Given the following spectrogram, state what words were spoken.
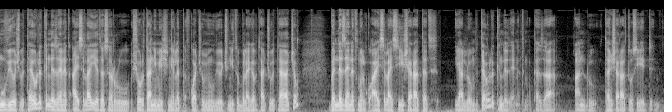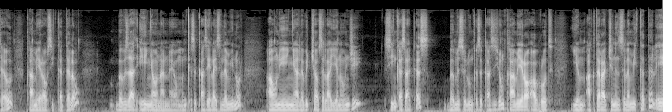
movie ዎች ብታዩ ልክ እንደዚህ አይነት ice ላይ የተሰሩ short animation የለጠፍኳቸው movie ዎችን ዩቱብ ላይ ገብታችሁ ብታያቸው በእንደዚህ አይነት መልኩ ice ላይ ሲንሸራተት ያለውን ብታዩ ልክ እንደዚህ አይነት ነው። ከዛ አንዱ ተንሸራቶ ሲሄድ ብታዩ ካሜራው ሲከተለው በብዛት ይሄኛውን አናየውም እንቅስቃሴ ላይ ስለሚኖር አሁን ይሄኛ ለብቻው ስላየ ነው እንጂ ሲንቀሳቀስ በምስሉ እንቅስቃሴ ሲሆን ካሜራው አብሮት actor ኣችንን ስለሚከተል ይሄ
